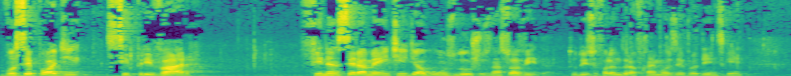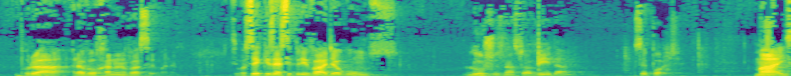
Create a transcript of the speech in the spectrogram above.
Você pode se privar financeiramente de alguns luxos na sua vida. Tudo isso falando do Rav Chaim Grodinsky para Rav Hanan Wasserman. Se você quiser se privar de alguns luxos na sua vida, você pode. Mas,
